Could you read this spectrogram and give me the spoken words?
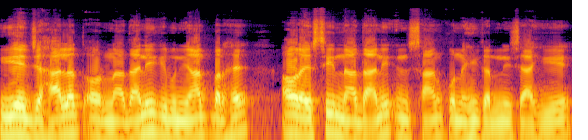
ये जहालत और नादानी की बुनियाद पर है और ऐसी नादानी इंसान को नहीं करनी चाहिए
